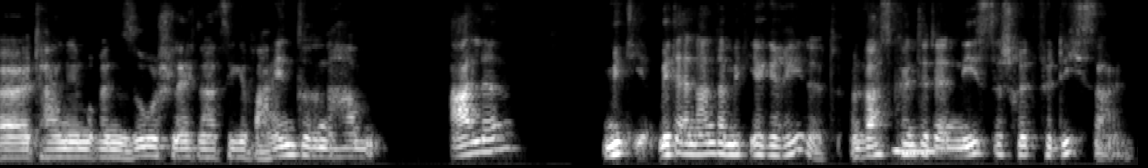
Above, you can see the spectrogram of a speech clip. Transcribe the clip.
äh, Teilnehmerin so schlecht, dann hat sie geweint und dann haben alle mit ihr, miteinander mit ihr geredet. Und was könnte mhm. der nächste Schritt für dich sein?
